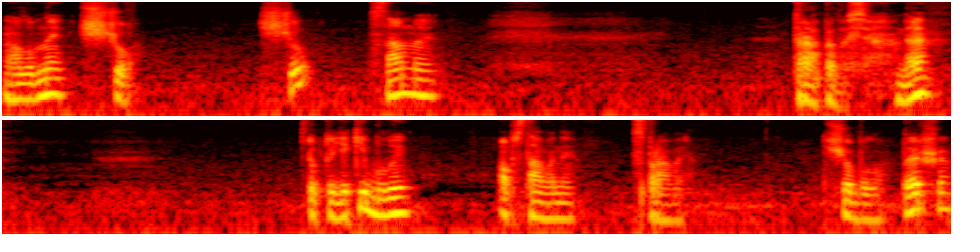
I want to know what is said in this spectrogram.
головне, що? Що саме трапилося, да? Тобто, які були обставини справи? Що було? Перше,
